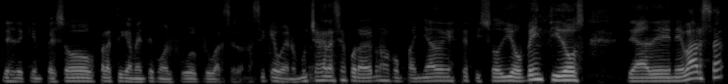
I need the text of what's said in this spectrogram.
desde que empezó prácticamente con el Fútbol Club Barcelona. Así que bueno, muchas gracias por habernos acompañado en este episodio 22 de ADN Barça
